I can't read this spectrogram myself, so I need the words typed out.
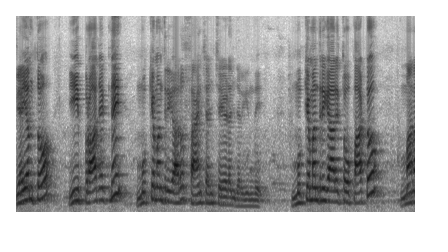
వ్యయంతో ఈ ప్రాజెక్ట్ని ముఖ్యమంత్రి గారు శాంక్షన్ చేయడం జరిగింది. ముఖ్యమంత్రి గారితో పాటు మన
